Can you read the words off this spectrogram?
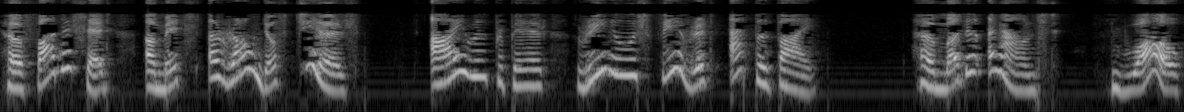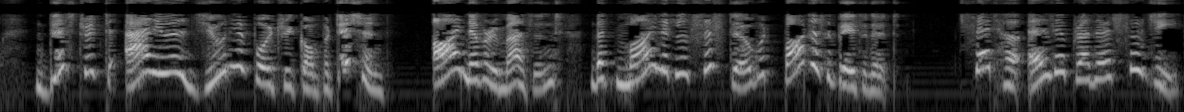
Her father said amidst a round of cheers. I will prepare Renu's favorite apple pie. Her mother announced, Wow, District Annual Junior Poetry Competition. I never imagined that my little sister would participate in it said her elder brother Surjit.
